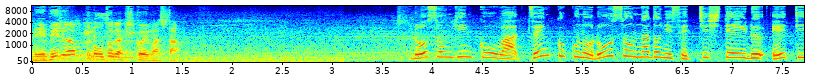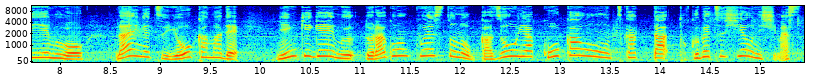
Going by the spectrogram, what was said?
レベルアップの音が聞こえましたローソン銀行は全国のローソンなどに設置している ATM を来月8日まで人気ゲームドラゴンクエストの画像や効果音を使った特別仕様にします。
